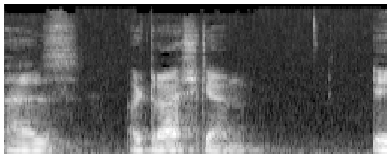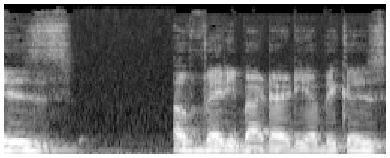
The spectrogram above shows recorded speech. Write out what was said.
as a trash can is a very bad idea because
